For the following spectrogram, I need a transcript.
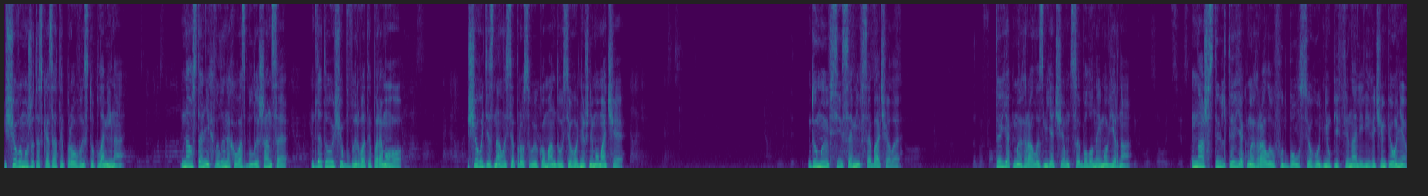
Що ви можете сказати про виступ Ламіна? На останніх хвилинах у вас були шанси для того, щоб вирвати перемогу. Що ви дізналися про свою команду у сьогоднішньому матчі? Думаю, всі самі все бачили. Те, як ми грали з м'ячем, це було неймовірно. Наш стиль, те, як ми грали у футбол сьогодні у півфіналі Ліги Чемпіонів,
